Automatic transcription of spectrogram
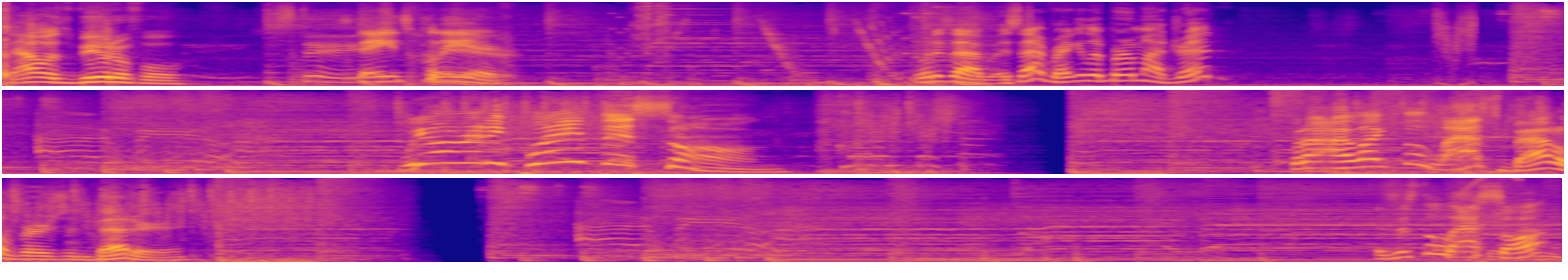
That was beautiful. Stage clear. What is that? Is that regular Burn My Dread? We already played this song. But I, I like the last battle version better. Is this the last song?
